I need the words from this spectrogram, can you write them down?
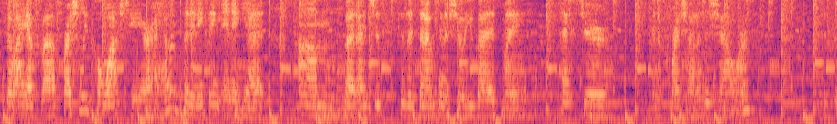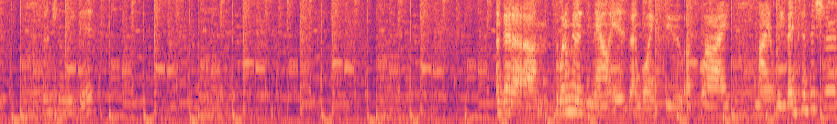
so I have uh, freshly co-washed hair. I haven't put anything in it yet, um, but I just, because I said I was going to show you guys my texture kind of fresh out of the shower. This is essentially it. I'm gonna, um, so what I'm gonna do now is I'm going to apply my leave-in conditioner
